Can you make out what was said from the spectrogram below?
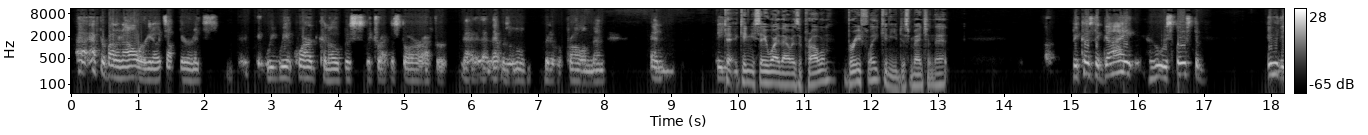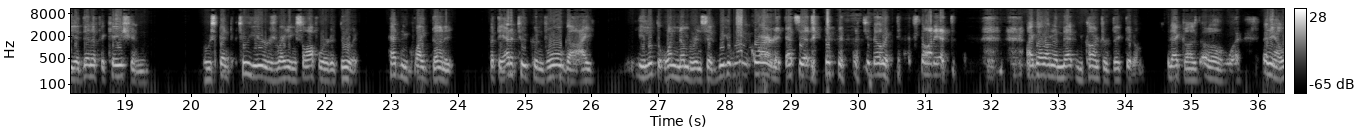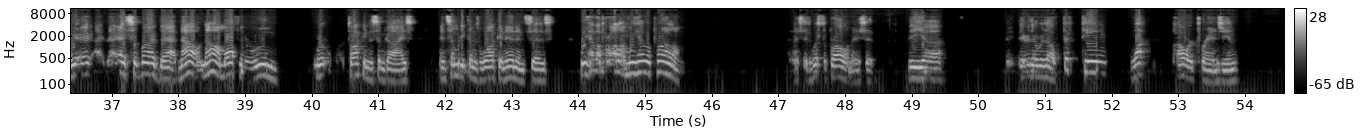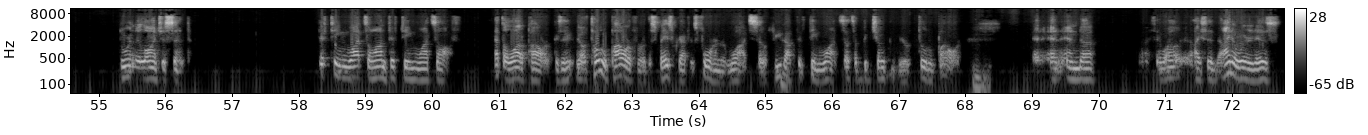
after about an hour, you know, it's up there and it's we, we acquired Canopus, the track the star after that, that, that was a little bit of a problem then, and the, can, can you say why that was a problem briefly? Can you just mention that? because the guy who was supposed to do the identification, who spent two years writing software to do it, hadn't quite done it. But the attitude control guy, he looked at one number and said, "We, we acquired it. That's it." you know, that's not it. I got on the net and contradicted him. And that caused oh boy. Anyhow, I, I survived that. Now, now I'm off in a room. We're talking to some guys, and somebody comes walking in and says, we have a problem. We have a problem. And I said, what's the problem? And he said, the uh, there there was a 15 watt power transient during the launch ascent. 15 watts on, 15 watts off. That's a lot of power because the total power for the spacecraft is 400 watts. So if you got 15 watts, that's a big chunk of your total power. Mm-hmm. And and, and uh, I said, well, I said I know what it is.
